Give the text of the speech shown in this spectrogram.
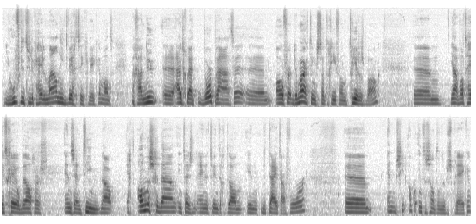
je hoeft natuurlijk helemaal niet weg te klikken. Want we gaan nu eh, uitgebreid doorpraten eh, over de marketingstrategie van Triodos Bank. Ehm, ja, wat heeft Geo Belgers en zijn team nou echt anders gedaan in 2021 dan in de tijd daarvoor? Ehm, en misschien ook wel interessant om te bespreken,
